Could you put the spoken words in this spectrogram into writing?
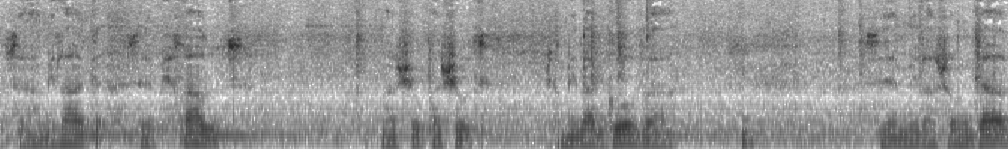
אז המילה, זה בכלל משהו פשוט. שהמילה גובה זה מלשון גב.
